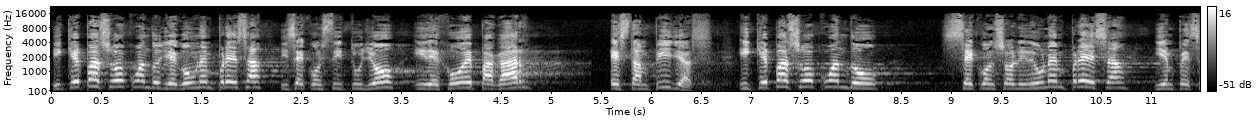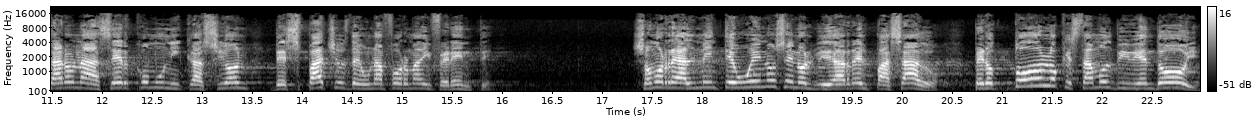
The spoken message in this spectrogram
¿Y qué pasó cuando llegó una empresa y se constituyó y dejó de pagar estampillas? ¿Y qué pasó cuando se consolidó una empresa y empezaron a hacer comunicación, despachos de una forma diferente? Somos realmente buenos en olvidar el pasado, pero todo lo que estamos viviendo hoy,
